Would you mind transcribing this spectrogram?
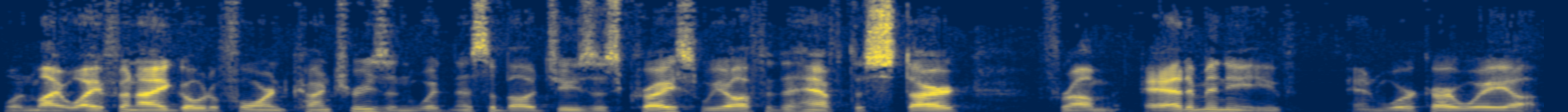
When my wife and I go to foreign countries and witness about Jesus Christ, we often have to start from Adam and Eve and work our way up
